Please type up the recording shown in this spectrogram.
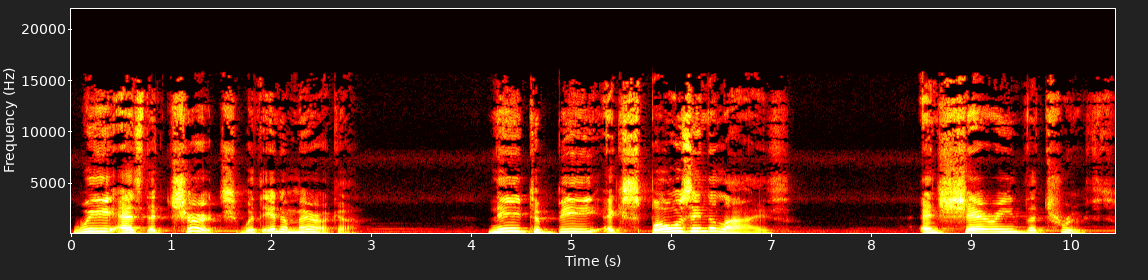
we as the church within America, need to be exposing the lies and sharing the truth.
